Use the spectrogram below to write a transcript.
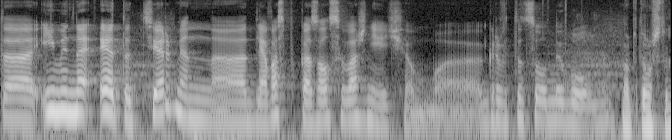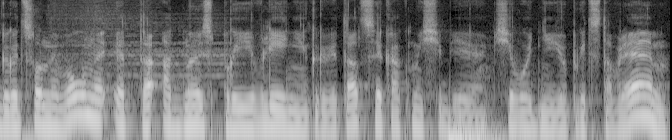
э, именно этот термин э, для вас показался важнее, чем гравитационные волны? Ну, потому что гравитационные волны — это одно из проявлений гравитации, как мы себе сегодня ее представляем.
